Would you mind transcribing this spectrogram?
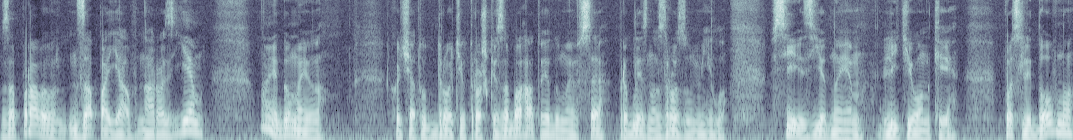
заправив, запаяв на роз'єм. Ну і думаю, хоча тут дротів трошки забагато, я думаю, все приблизно зрозуміло. Всі з'єднуємо літіонки послідовно,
